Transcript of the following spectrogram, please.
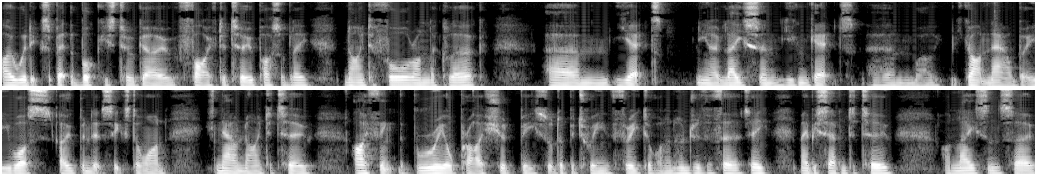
I would expect the bookies to go 5 to 2, possibly 9 to 4 on Leclercq. Um, yet you know, Leyssen, you can get, um, well, you can't now, but he was opened at 6 to 1. He's now 9 to 2. I think the real price should be sort of between 3 to 1 and 130, maybe 7 to 2 on Leyssen. So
